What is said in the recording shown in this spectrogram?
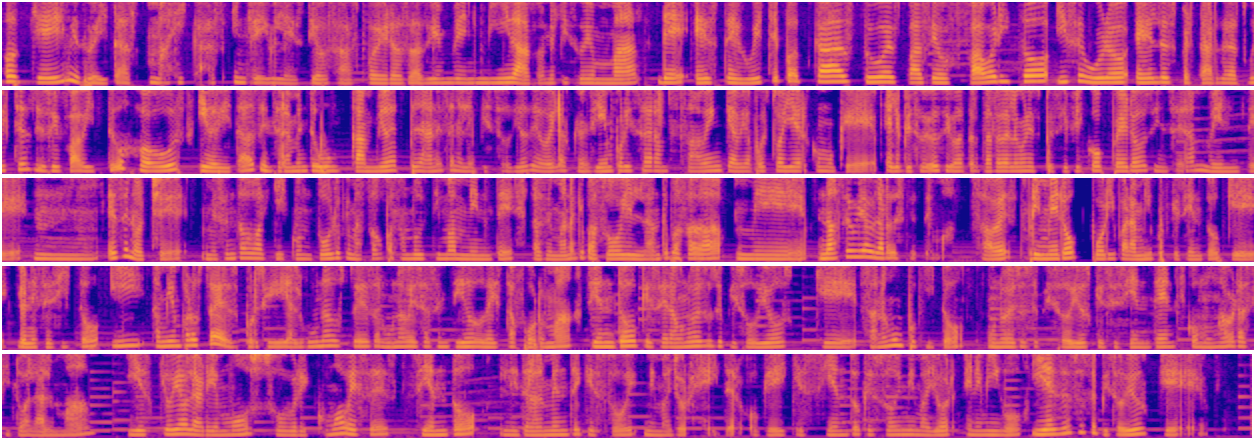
Ok, mis bebitas mágicas, increíbles, diosas, poderosas, bienvenidas a un episodio más de este Witchy Podcast, tu espacio favorito y seguro el despertar de las witches. Yo soy Fabi, tu host. Y bebitas, sinceramente hubo un cambio de planes en el episodio de hoy. Las que me siguen por Instagram saben que había puesto ayer como que el episodio se iba a tratar de algo en específico, pero sinceramente mmm, noche. Me he sentado aquí con todo lo que me ha estado pasando últimamente la semana que pasó y la antepasada me nace hoy hablar de este tema, ¿sabes? Primero por y para mí porque siento que lo necesito y también para ustedes, por si alguna de ustedes alguna vez se ha sentido de esta forma, siento que será uno de esos episodios que sanan un poquito, uno de esos episodios que se sienten como un abracito al alma, y es que hoy hablaremos sobre cómo a veces siento literalmente que soy mi mayor hater, ¿ok? Que siento que soy mi mayor enemigo y es de esos episodios que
